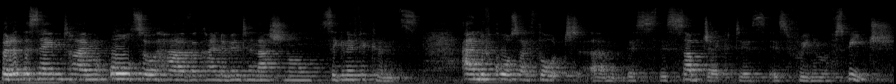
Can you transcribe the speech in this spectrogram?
but at the same time also have a kind of international significance. And of course, I thought um, this, this subject is, is freedom of speech.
